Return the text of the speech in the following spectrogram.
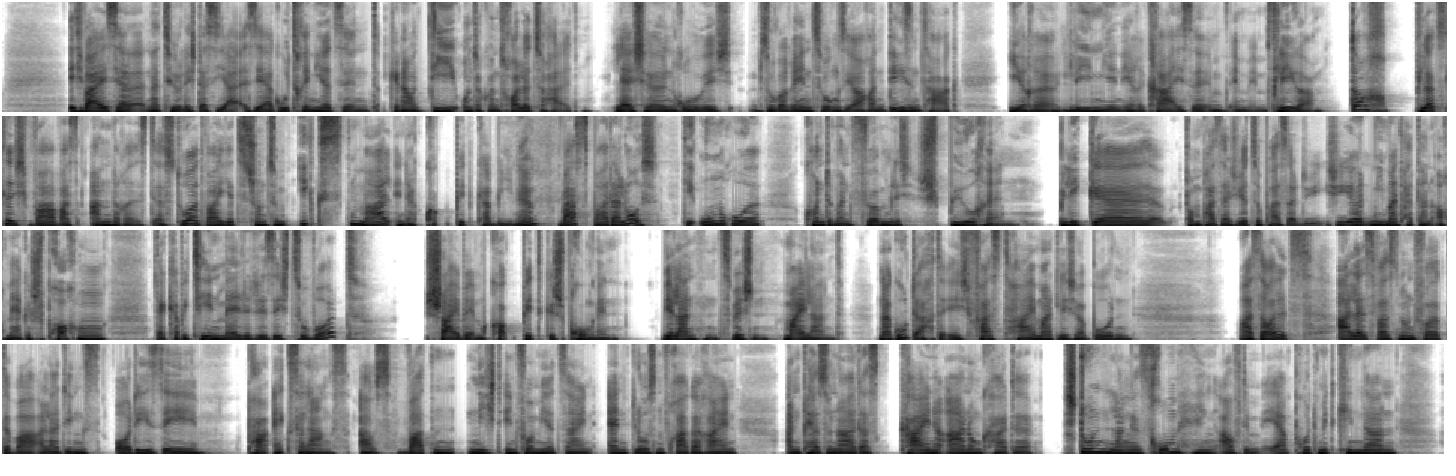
Ich weiß ja natürlich, dass sie sehr gut trainiert sind, genau die unter Kontrolle zu halten. Lächeln, ruhig, souverän zogen sie auch an diesem Tag ihre Linien, ihre Kreise im, im, im Flieger. Doch plötzlich war was anderes. Der Steward war jetzt schon zum x-ten Mal in der Cockpit-Kabine. Was war da los? Die Unruhe konnte man förmlich spüren. Blicke vom Passagier zu Passagier. Niemand hat dann auch mehr gesprochen. Der Kapitän meldete sich zu Wort. Scheibe im Cockpit gesprungen. Wir landen zwischen Mailand. Na gut, dachte ich, fast heimatlicher Boden. Was soll's? Alles, was nun folgte, war allerdings Odyssee par excellence. Aus Warten, nicht informiert sein, endlosen Fragereien an Personal, das keine Ahnung hatte, stundenlanges Rumhängen auf dem Airport mit Kindern,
